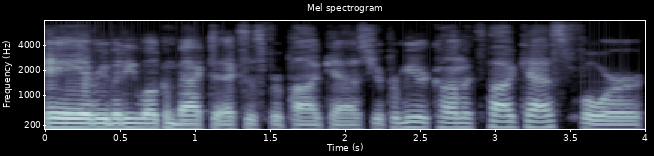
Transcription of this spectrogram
Hey, everybody, welcome back to X's for Podcast, your premier comics podcast for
